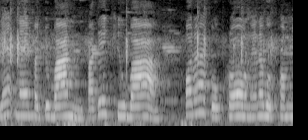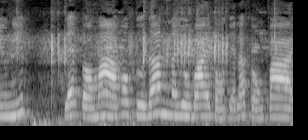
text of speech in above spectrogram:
และในปัจจุบันประเทศคิวบา ก็ได้ปกครองในระบบคอมมิวนิสต์ และต่อมาก็คือด้านนโยบายของแต่ละสองฝ่าย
